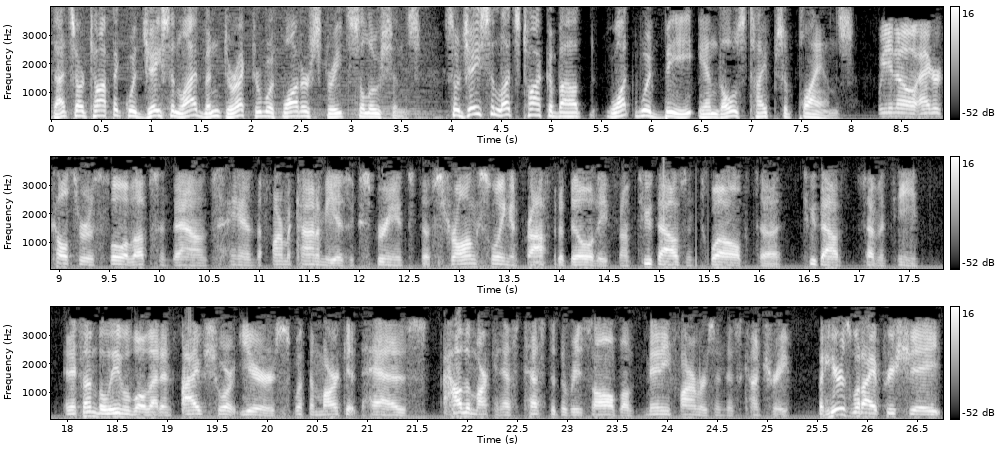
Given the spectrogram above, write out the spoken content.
That's our topic with Jason Ladman, Director with Water Street Solutions. So, Jason, let's talk about what would be in those types of plans. Well, you know, agriculture is full of ups and downs, and the farm economy has experienced a strong swing in profitability from 2012 to 2017. And it's unbelievable that in five short years, what the market has, how the market has tested the resolve of many farmers in this country. But here's what I appreciate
